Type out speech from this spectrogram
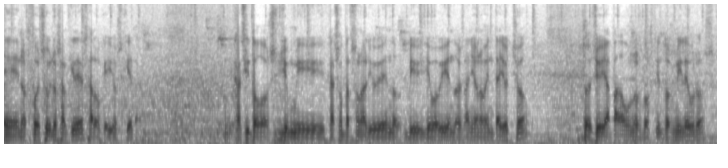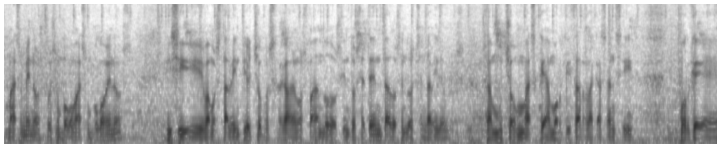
eh, nos puede subir los alquileres a lo que ellos quieran. Casi todos, yo en mi caso personal, yo llevo viviendo desde el año 98 entonces yo ya he pagado unos 200.000 euros, más menos, pues un poco más, un poco menos, y si vamos hasta el 28, pues acabaremos pagando 270, 280.000 euros. O sea, mucho más que amortizar la casa en sí, porque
